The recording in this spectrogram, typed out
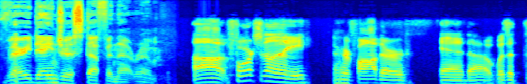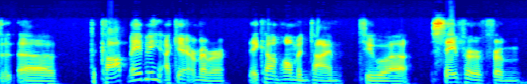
Very dangerous stuff in that room. Uh, fortunately, her father and uh, was it the, uh, the cop? Maybe I can't remember. They come home in time to uh, save her from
